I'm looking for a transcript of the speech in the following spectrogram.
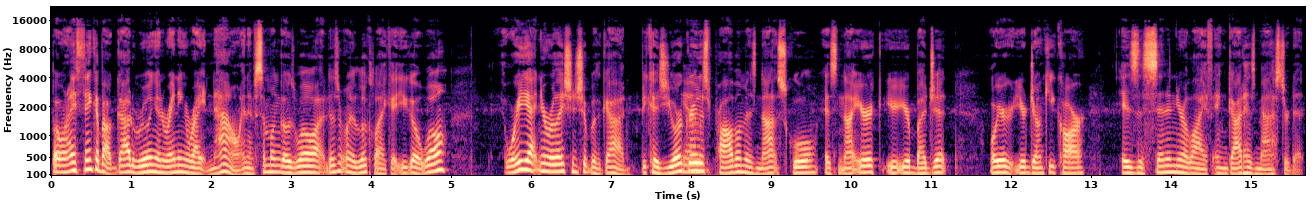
But when I think about God ruling and reigning right now, and if someone goes, well, it doesn't really look like it, you go, well, where are you at in your relationship with God? Because your Yeah. greatest problem is not school, it's not your your, your budget or your, your junky car, is the sin in your life, and God has mastered it.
